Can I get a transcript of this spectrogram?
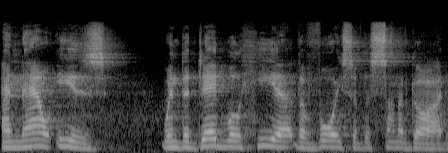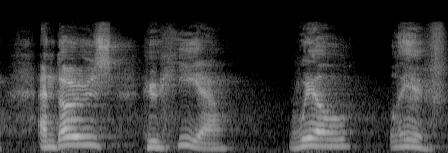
and now is when the dead will hear the voice of the Son of God, and those who hear will live.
